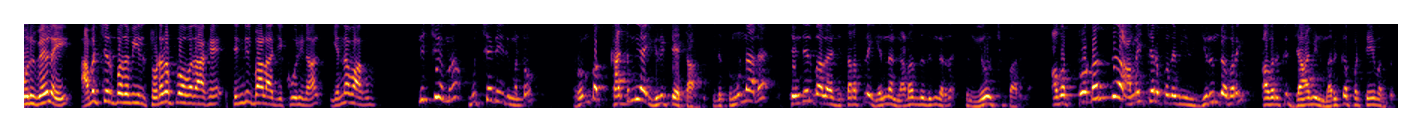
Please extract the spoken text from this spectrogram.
ஒருவேளை அமைச்சர் பதவியில் தொடரப்போவதாக செந்தில் பாலாஜி கூறினால் என்னவாகும்? நிச்சயமா உச்ச நீதிமன்றம் ரொம்ப கடுமையா இரிட்டேட் ஆகும். இதுக்கு முன்னால செந்தில் பாலாஜி தரப்புல என்ன நடந்ததுங்கிறத கொஞ்சம் யோசிச்சு பாருங்க. அவர் தொடர்ந்து அமைச்சர் பதவியில் இருந்தவரை அவருக்கு ஜாமீன் மறுக்கப்பட்டே வந்தது.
